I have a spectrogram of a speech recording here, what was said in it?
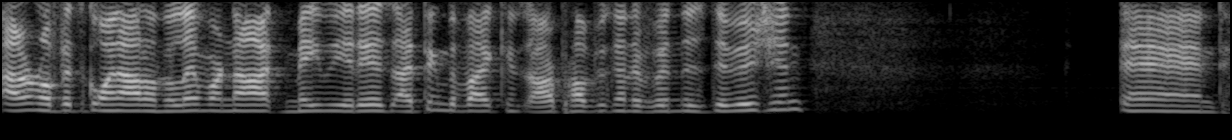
I don't know if it's going out on the limb or not. Maybe it is. I think the Vikings are probably going to win this division. And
